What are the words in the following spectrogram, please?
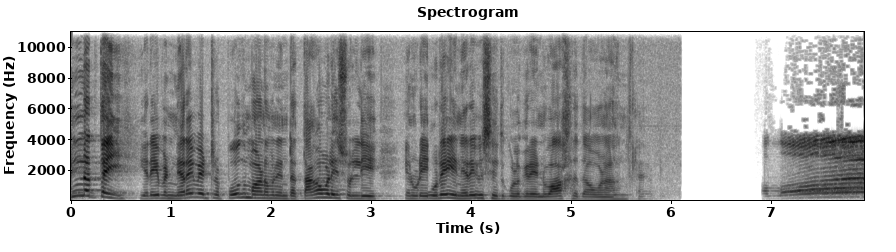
எண்ணத்தை இறைவன் நிறைவேற்ற போதுமானவன் என்ற தகவலை சொல்லி என்னுடைய உரையை நிறைவு செய்து கொள்கிறேன். வாகிருதாவனாக அல்லாஹ்!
